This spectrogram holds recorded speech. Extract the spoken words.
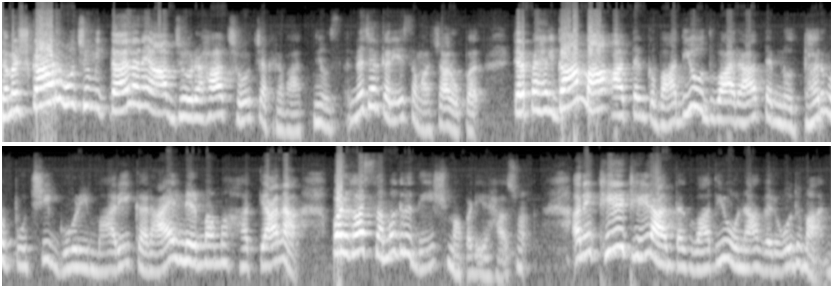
નમસ્કાર, હું છું મિત્તલ અને આપ જો રહ્યા છો ચક્રવાત ન્યૂઝ. નજર કરીએ સમાચારો પર. ત્યારે પહેલગામમાં આતંકવાદીઓ દ્વારા તેમનો ધર્મ પૂછી ગોળી મારી કરાયેલ નિર્મમ હત્યાના પડઘા સમગ્ર દેશમાં પડી રહ્યા છે. અને ઠેર ઠેર આતંકવાદીઓના વિરોધમાં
